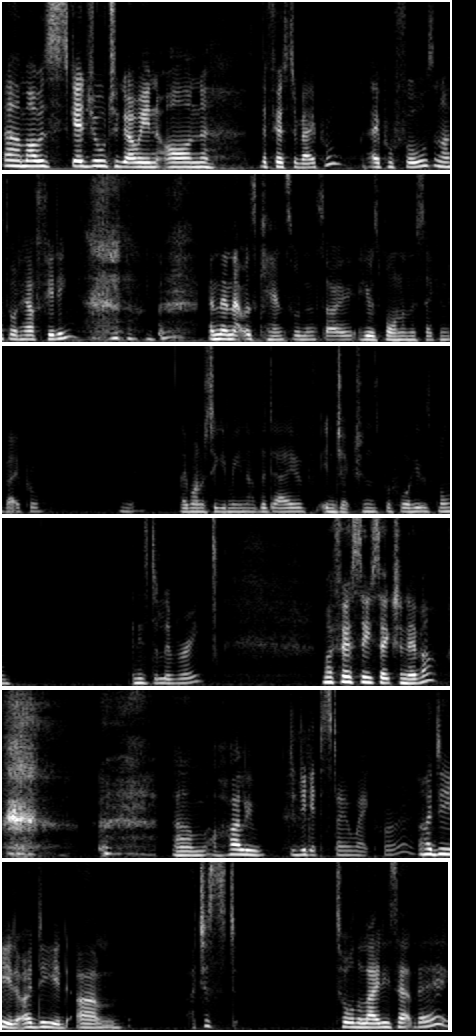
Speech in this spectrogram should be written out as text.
Um, I was scheduled to go in on the first of April, April Fools, and I thought how fitting. and then that was cancelled, and so he was born on the second of April. Yeah, they wanted to give me another day of injections before he was born. And his delivery? My first C-section ever. Um, I highly. Did you get to stay awake for it? I did. I did. Um, I just to all the ladies out there,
